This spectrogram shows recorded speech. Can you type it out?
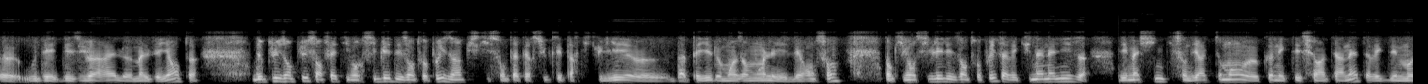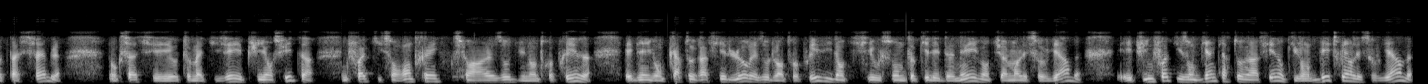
euh, ou des, des, URL malveillantes. De plus en plus, en fait, ils vont cibler des entreprises, hein, puisqu'ils sont aperçus que les particuliers euh, bah, payaient de moins en moins les, les, rançons. Donc, ils vont cibler les entreprises avec une analyse des machines qui sont directement connectées sur Internet avec des mots de passe faibles. Donc ça, c'est automatisé. Et puis ensuite, une fois qu'ils sont rentrés sur un réseau d'une entreprise, eh bien, ils vont cartographier le réseau de l'entreprise, identifier où sont stockées les données, éventuellement les sauvegardes. Et puis, une fois qu'ils ont bien cartographié, donc ils vont détruire les sauvegardes,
